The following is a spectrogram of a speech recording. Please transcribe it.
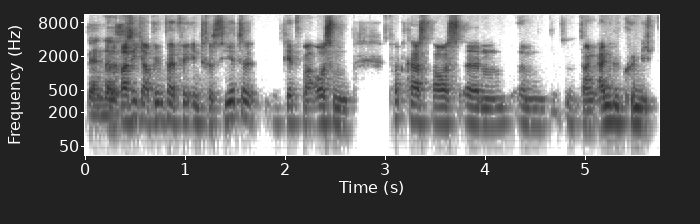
wenn das. Also was ich auf jeden Fall für Interessierte jetzt mal aus dem Podcast raus ähm, ähm sozusagen angekündigt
